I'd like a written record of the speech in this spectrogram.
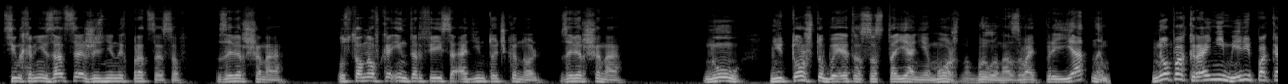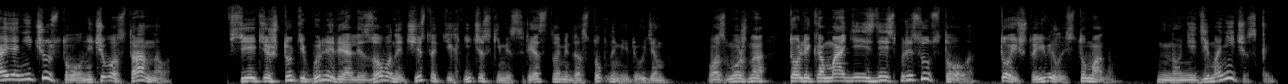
Синхронизация жизненных процессов. Завершена. Установка интерфейса 1.0. Завершена. Ну, не то чтобы это состояние можно было назвать приятным, но, по крайней мере, пока я не чувствовал ничего странного. Все эти штуки были реализованы чисто техническими средствами, доступными людям. Возможно, толика магии здесь присутствовала, той, что явилась туманом, но не демонической.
